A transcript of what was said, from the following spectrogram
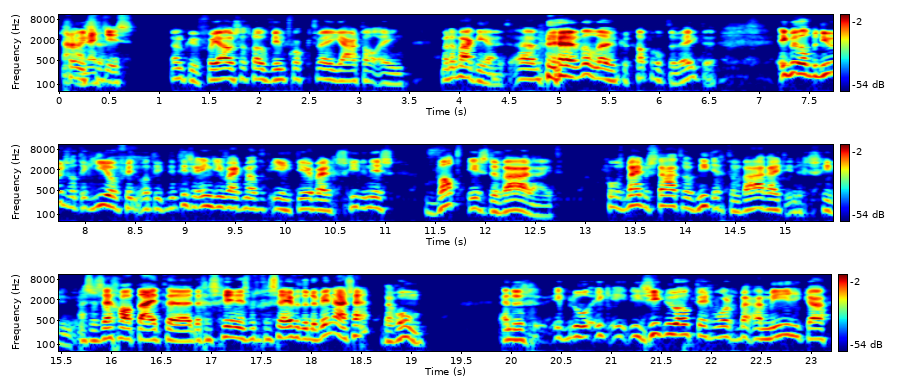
Nou, Zoiets, netjes. Dank u. Voor jou is dat geloof ik Wim Kok 2, jaartal 1. Maar dat maakt niet uit. Ehm, wel leuk, grappig om te weten. Ik ben wel benieuwd wat ik hierover vind. Want dit is één ding waar ik me altijd irriteer bij de geschiedenis. Wat is de waarheid? Volgens mij bestaat er ook niet echt een waarheid in de geschiedenis. Maar ze zeggen altijd, eh, de geschiedenis wordt geschreven door de winnaars, hè? Daarom. En dus, ik bedoel, ik, je ziet nu ook tegenwoordig bij Amerika,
